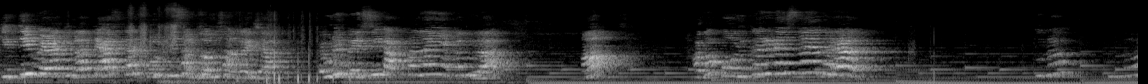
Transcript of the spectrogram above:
किती वेळा तुला त्याच त्याच गोष्टी समजावून सांगायच्या? एवढी बेसिक अक्कल नाही आहे का तुला? हा? अगं बोलकरी नाहीस ना या घरात. तुला तुला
